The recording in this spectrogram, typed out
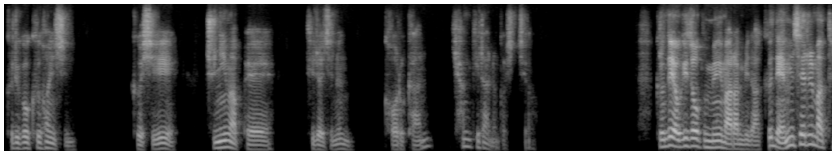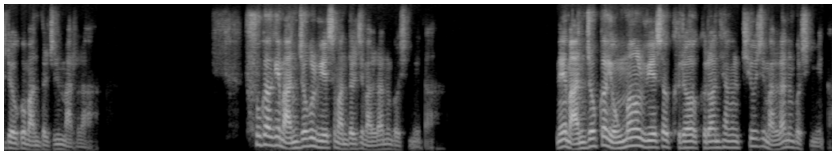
그리고 그 헌신, 그것이 주님 앞에 드려지는 거룩한 향기라는 것이죠. 그런데 여기서 분명히 말합니다. 그 냄새를 맡으려고 만들지 말라. 후각의 만족을 위해서 만들지 말라는 것입니다. 내 만족과 욕망을 위해서 그러, 그런 향을 피우지 말라는 것입니다.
